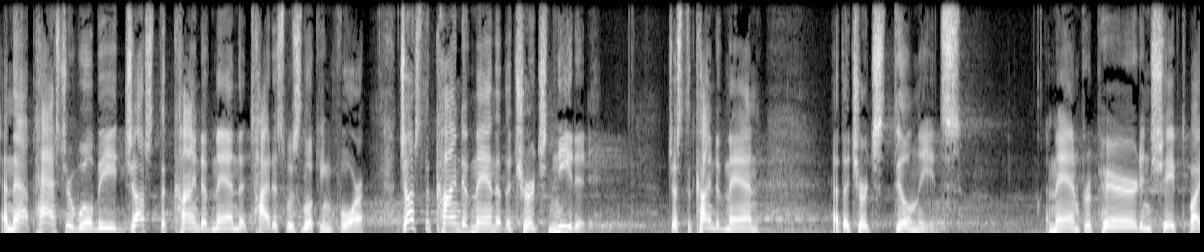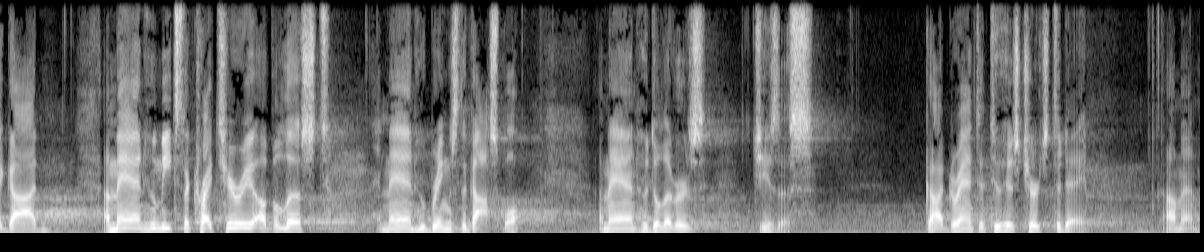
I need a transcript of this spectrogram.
and that pastor will be just the kind of man that Titus was looking for, just the kind of man that the church needed, just the kind of man that the church still needs. A man prepared and shaped by God, a man who meets the criteria of the list, a man who brings the gospel, a man who delivers Jesus. God grant it to his church today. Amen.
